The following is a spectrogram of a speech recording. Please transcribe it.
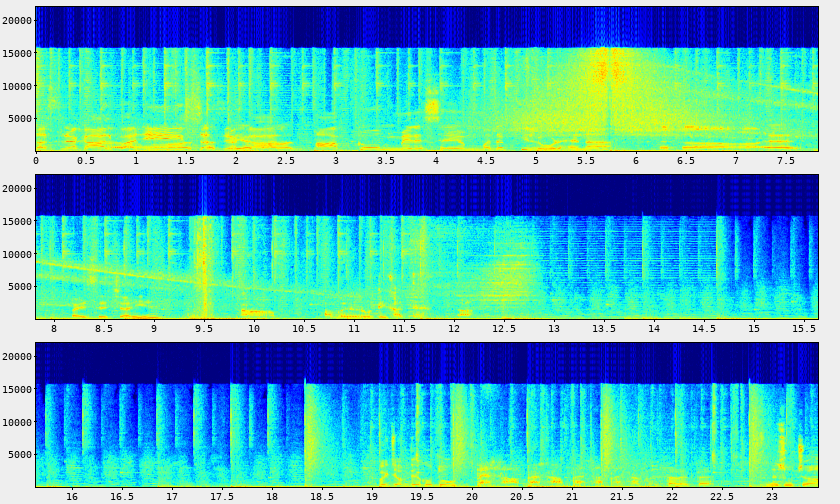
सत श्रीकाल पाजी सत श्रीकाल आपको मेरे से मदद की लोड़ है ना? पैसे चाहिए? हाँ अब मेरे रोटी खाते हैं। भाई जब देखो तो पैसा पैसा पैसा पैसा करता रहता है। मैंने सोचा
